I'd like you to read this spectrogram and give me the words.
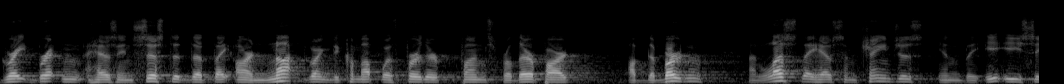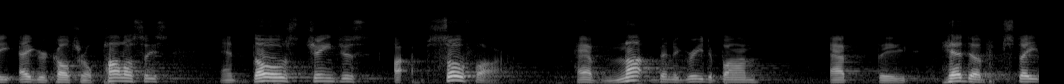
Great Britain has insisted that they are not going to come up with further funds for their part of the burden unless they have some changes in the EEC agricultural policies, and those changes uh, so far have not been agreed upon at the head of state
